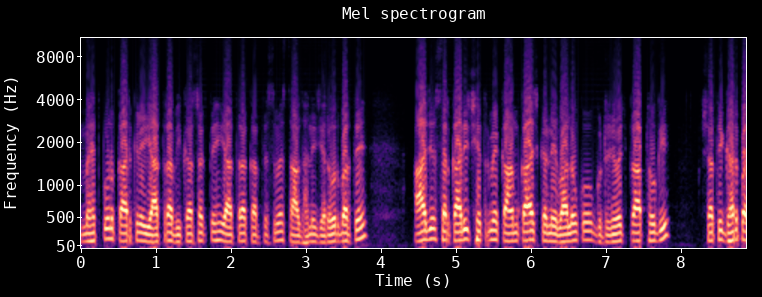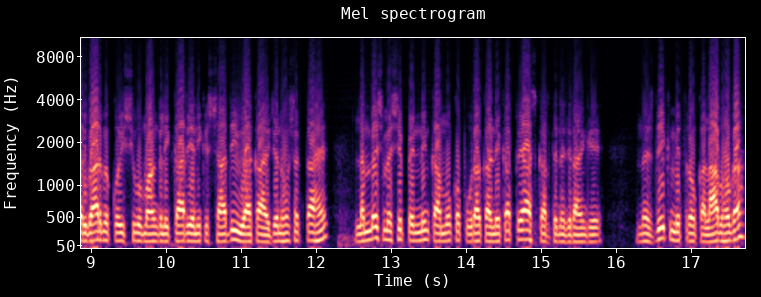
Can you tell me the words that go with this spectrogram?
महत्वपूर्ण कार्य के लिए यात्रा भी कर सकते हैं। यात्रा करते समय सावधानी ज़रूर बरतें। आज सरकारी क्षेत्र में कामकाज करने वालों को गुड न्यूज़ प्राप्त होगी। साथ ही घर परिवार में कोई शुभ मांगलिक कार्य यानी कि शादी विवाह का आयोजन हो सकता है। लंबे समय से पेंडिंग कामों को पूरा करने का प्रयास करते नज़र आएँगे। नज़दीक मित्रों का लाभ होगा।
